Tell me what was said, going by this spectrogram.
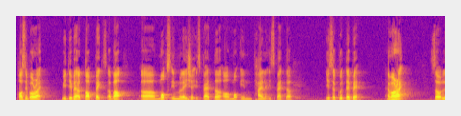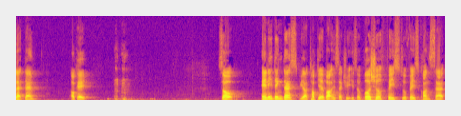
Possible, right? We debate topics about uh, MOOCs in Malaysia is better or MOOC in Thailand is better. It's a good debate. Am I right? So let them. Okay. so anything that we are talking about is actually is a virtual face-to-face -face concept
